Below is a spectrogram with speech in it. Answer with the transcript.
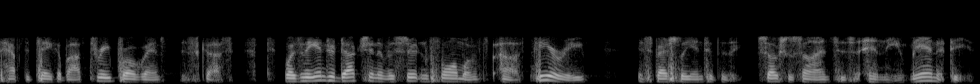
have to take about three programs to discuss, was the introduction of a certain form of uh, theory, especially into the social sciences and the humanities,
